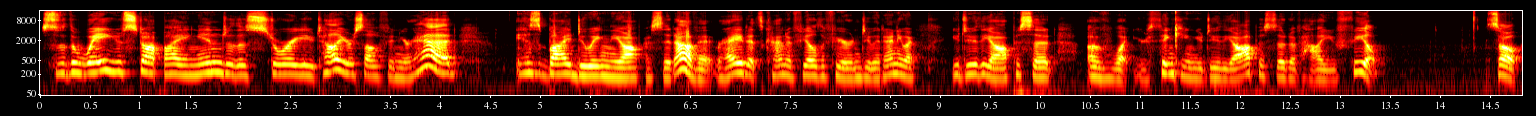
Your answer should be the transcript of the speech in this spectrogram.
So the way you stop buying into the story you tell yourself in your head is by doing the opposite of it, right? It's kind of feel the fear and do it anyway. You do the opposite of what you're thinking, you do the opposite of how you feel. So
